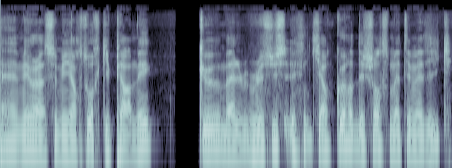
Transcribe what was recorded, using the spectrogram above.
Euh, mais voilà, ce meilleur tour qui permet que bah, le qu'il y a encore des chances mathématiques.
